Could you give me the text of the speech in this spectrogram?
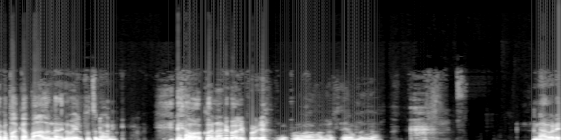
ఒక పక్క బాధ ఉన్నది నువ్వు వెళ్ళిపోతున్నావు అని. ఒక్కొని అంటుకోవాలి ఇప్పుడు. కదా. నా కూడా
